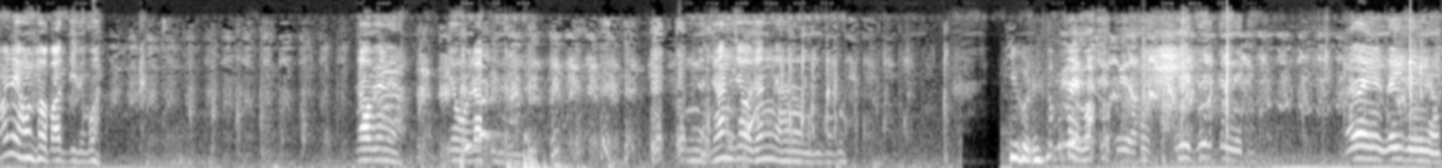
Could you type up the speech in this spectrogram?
મને ઊંધો પાડી દીધો બોલ. લાવ એને એવો રાખી દે. તમને જન જેવો જન ને હરાવી દીધો બોલ. કપડાય વાંકો કર્યા. એ દૂર કરી નાખી. હવે એ લઈ જઈને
